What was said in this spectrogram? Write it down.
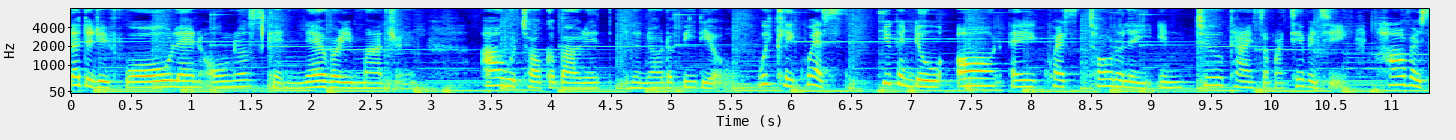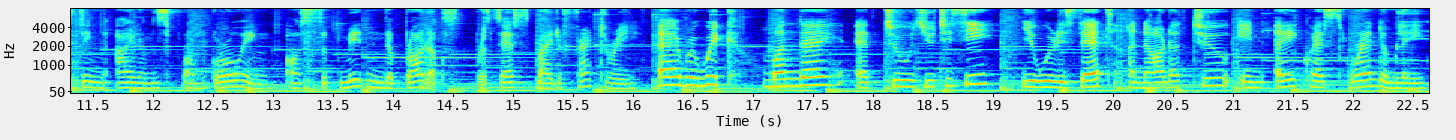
that the default landowners can never imagine. I will talk about it in another video. Weekly quests. You can do all a quest totally in two kinds of activity. Harvesting items from growing or submitting the products processed by the factory. Every week, Monday at 2 UTC, you will reset another 2 in a quest randomly.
